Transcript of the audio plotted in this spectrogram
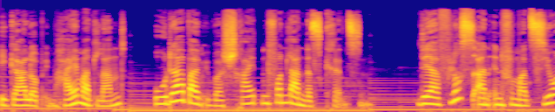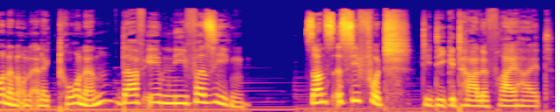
egal ob im Heimatland oder beim Überschreiten von Landesgrenzen. Der Fluss an Informationen und Elektronen darf eben nie versiegen. Sonst ist sie futsch, die digitale Freiheit.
